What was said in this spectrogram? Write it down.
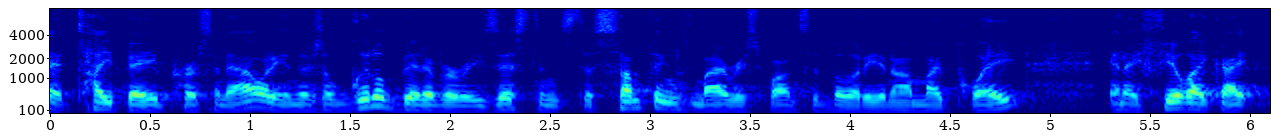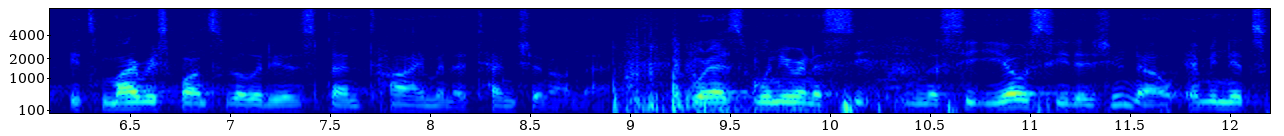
uh, type A personality, and there's a little bit of a resistance to something's my responsibility and on my plate. And I feel like I, it's my responsibility to spend time and attention on that. Whereas when you're in, a C, in the CEO seat, as you know, I mean, it's,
